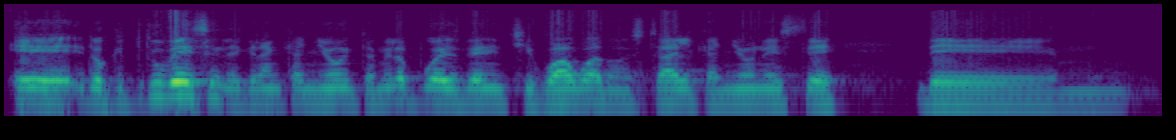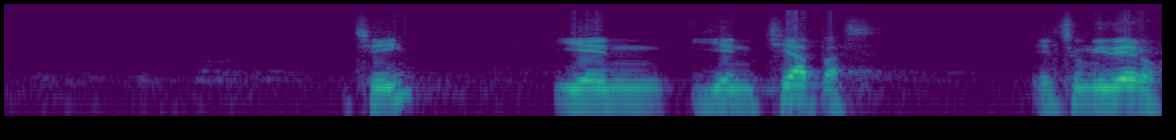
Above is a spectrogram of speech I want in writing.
eh, lo que tú ves en el Gran Cañón, también lo puedes ver en Chihuahua, donde está el cañón este de... Mm, ¿Sí? Y en, y en Chiapas, el sumidero.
